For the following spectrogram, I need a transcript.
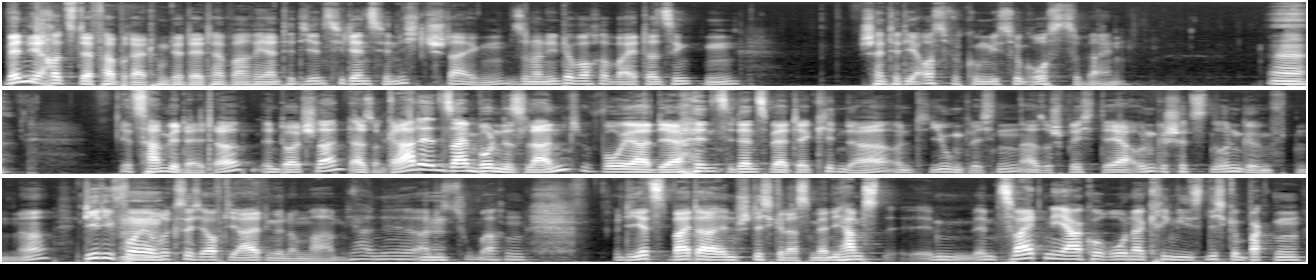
Wenn Ja. trotz der Verbreitung der Delta-Variante die Inzidenzien nicht steigen, sondern jede Woche weiter sinken, scheint ja die Auswirkung nicht so groß zu sein. Äh, Jetzt haben wir Delta in Deutschland, also gerade in seinem Bundesland, wo ja der Inzidenzwert der Kinder und Jugendlichen, also sprich der ungeschützten Ungeimpften, ne? die, die vorher Mhm. Rücksicht auf die Alten genommen haben, ja, ne, alles zumachen, die jetzt weiter im Stich gelassen werden. Die haben es im, im zweiten Jahr Corona, kriegen die es nicht gebacken,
